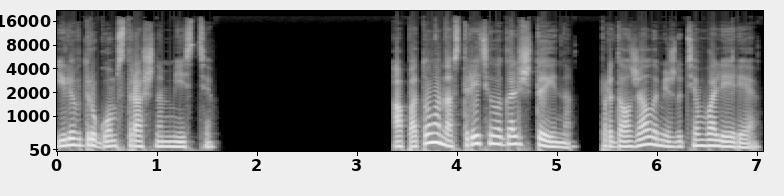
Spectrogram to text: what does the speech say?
Или в другом страшном месте. А потом она встретила Гольштейна, продолжала между тем Валерия.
